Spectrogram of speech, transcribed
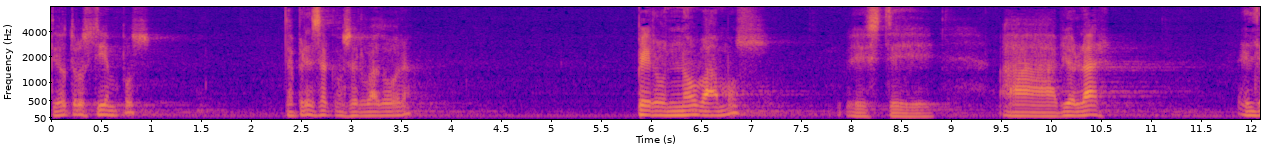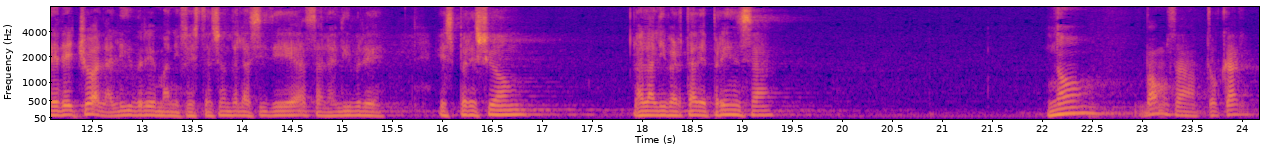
de otros tiempos, la prensa conservadora, pero no vamos este, a violar el derecho a la libre manifestación de las ideas, a la libre expresión, a la libertad de prensa. No vamos a tocar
